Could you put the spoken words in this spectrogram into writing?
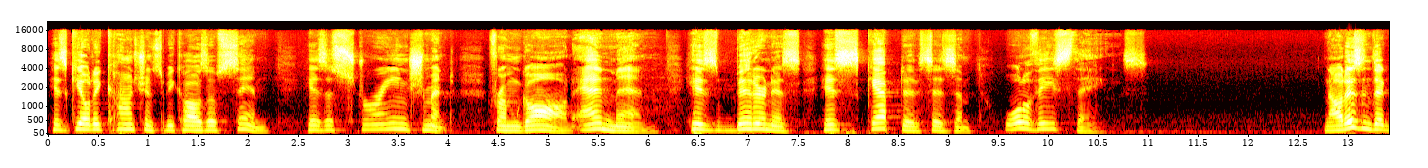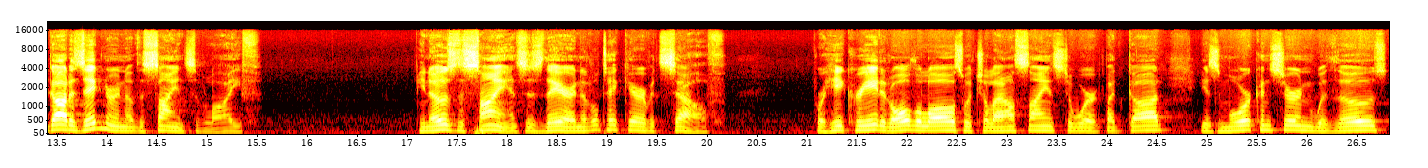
his guilty conscience because of sin, his estrangement from God and men, his bitterness, his skepticism, all of these things. Now, it isn't that God is ignorant of the science of life. He knows the science is there and it'll take care of itself. For He created all the laws which allow science to work, but God is more concerned with those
